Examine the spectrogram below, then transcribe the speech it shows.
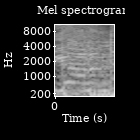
Face the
